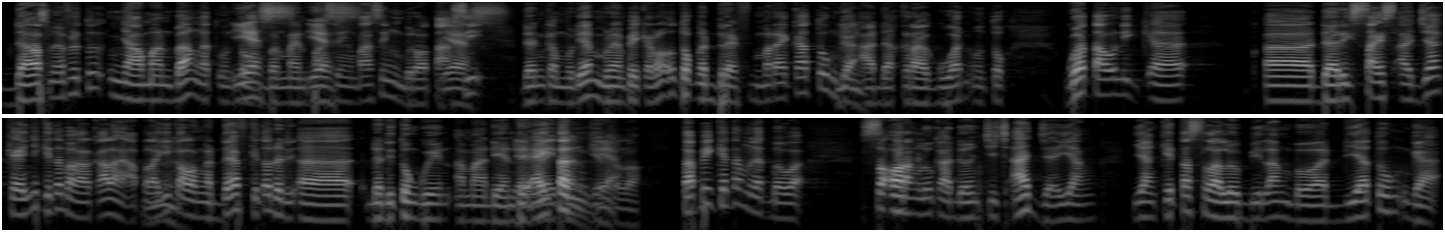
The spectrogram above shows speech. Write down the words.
Dallas Mavericks tuh nyaman banget untuk Yes, bermain yes. passing-passing berotasi Yes. dan kemudian bermain pick and roll untuk ngedrive mereka tuh nggak Hmm. ada keraguan untuk gua tahu nih uh, uh, dari size aja kayaknya kita bakal kalah apalagi kalau ngedrive kita udah uh, udah ditungguin sama DeAndre Ayton gitu iya. loh. Tapi kita melihat bahwa seorang Luka Doncic aja yang yang kita selalu bilang bahwa dia tuh nggak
